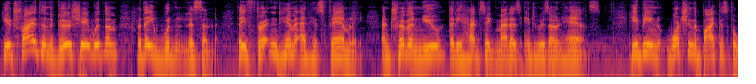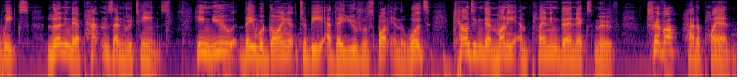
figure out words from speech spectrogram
He had tried to negotiate with them, but they wouldn't listen. They threatened him and his family, and Trevor knew that he had to take matters into his own hands. He had been watching the bikers for weeks, learning their patterns and routines. He knew they were going to be at their usual spot in the woods, counting their money and planning their next move. Trevor had a plan.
